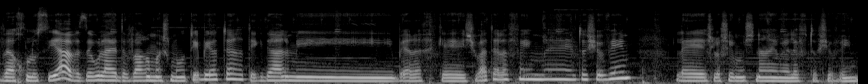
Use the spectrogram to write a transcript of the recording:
והאוכלוסייה, וזה אולי הדבר המשמעותי ביותר, תגדל מבערך כ-7,000 אה, תושבים ל-32 אלף תושבים.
